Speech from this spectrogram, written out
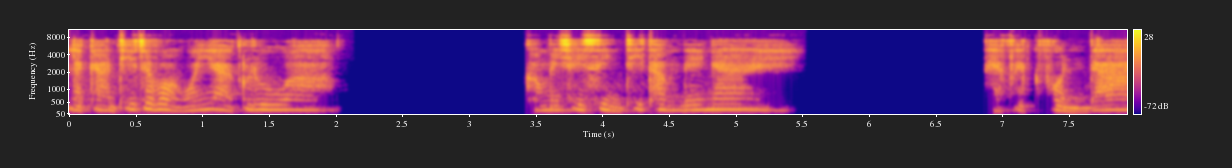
และการที่จะบอกว่าอย่ากลัว ก็ไม่ใช่สิ่งที่ทำได้ง่าย แต่ฝึกฝนได้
